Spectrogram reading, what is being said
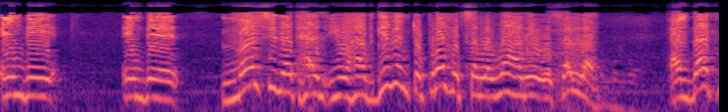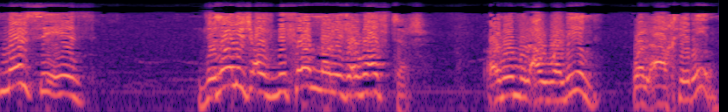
in the in the mercy that has you have given to Prophet sallallahu alaihi wasallam and that mercy is the knowledge of before knowledge of after علوم الأولين والآخرين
